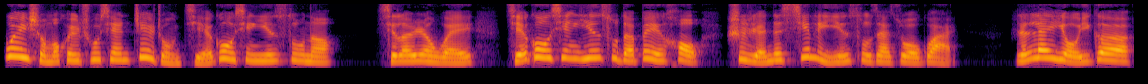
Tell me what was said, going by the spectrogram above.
为什么会出现这种结构性因素呢？希勒认为，结构性因素的背后是人的心理因素在作怪。人类有一个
